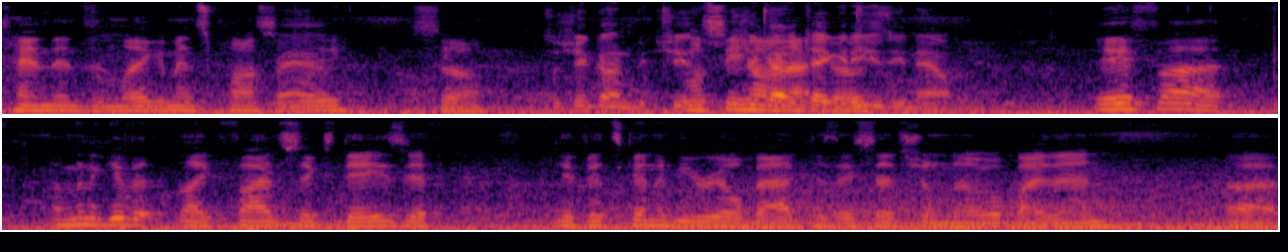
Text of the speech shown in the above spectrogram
tendons and ligaments possibly Man. so So she's gonna. She's, We'll see she how got to that take it easy now. if uh i'm gonna give it like five six days if if it's gonna be real bad, because they said she'll know by then, uh,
